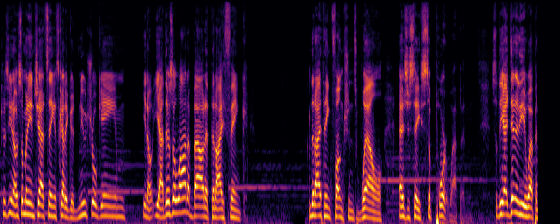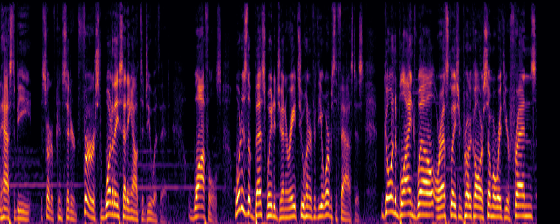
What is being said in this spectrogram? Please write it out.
because you know somebody in chat saying it's got a good neutral game. You know, yeah, there's a lot about it that I think that I think functions well as just a support weapon. So the identity of the weapon has to be sort of considered first. What are they setting out to do with it? Waffles. What is the best way to generate 250 orbs the fastest? Go into Blind Well or Escalation Protocol or somewhere with your friends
